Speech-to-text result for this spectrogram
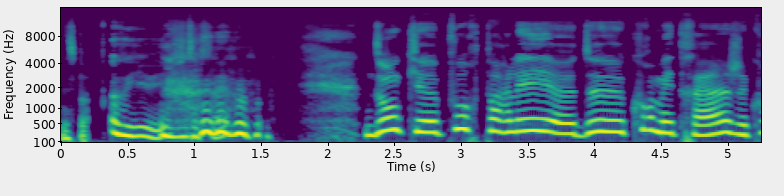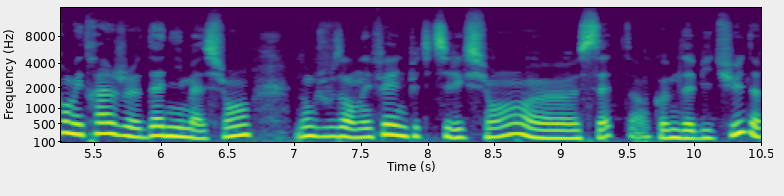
N'est-ce pas? Oui, oui, tout à fait. donc, euh, pour parler euh, de court-métrage, court-métrage d'animation, donc je vous en ai fait une petite sélection, 7 comme d'habitude,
